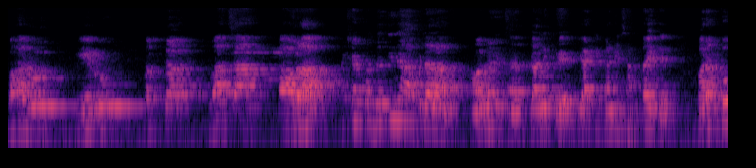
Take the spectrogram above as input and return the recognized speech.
भारू येरू फक्त वाचा कावळा अशा पद्धतीने आपल्याला कालिक या ठिकाणी सांगता येते. परंतु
